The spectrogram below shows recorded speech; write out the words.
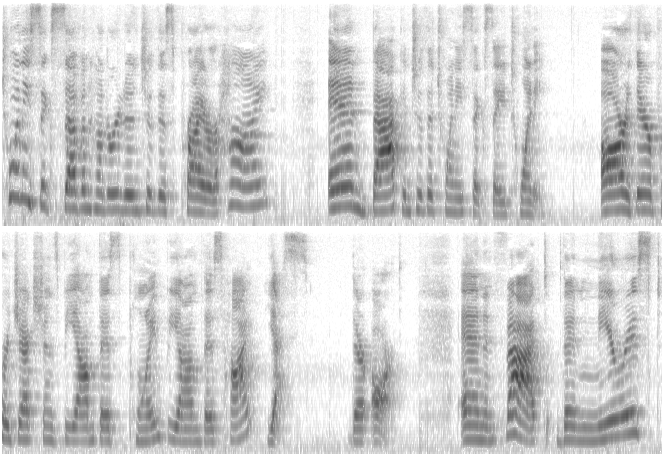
26,700 into this prior high, and back into the 26,820. Are there projections beyond this point, beyond this high? Yes, there are. And in fact, the nearest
